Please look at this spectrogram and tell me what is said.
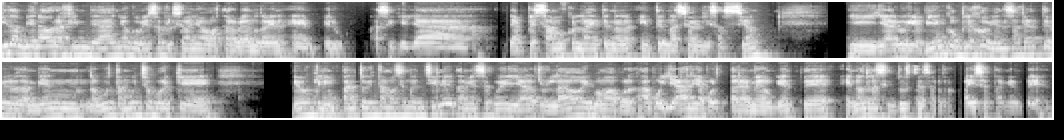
Y también ahora, a fin de año, comienzo del próximo año, vamos a estar operando también en Perú. Así que ya, ya empezamos con la interna- internacionalización y ya algo que es bien complejo, bien desafiante, pero también nos gusta mucho porque vemos que el impacto que estamos haciendo en Chile también se puede llevar a otros lados y podemos apo- apoyar y aportar al medio ambiente en otras industrias, en otros países también de, de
